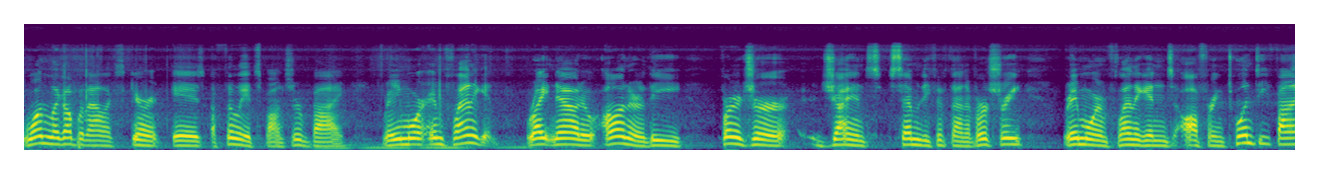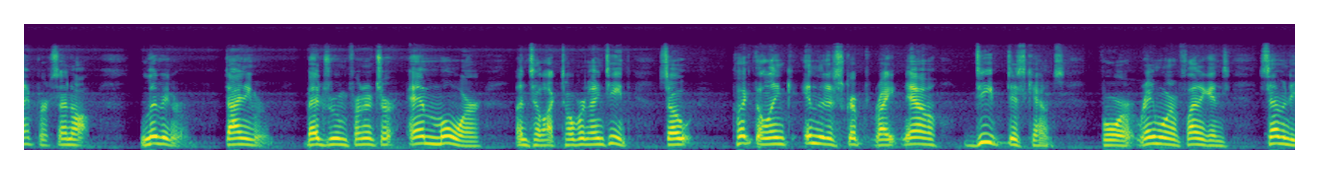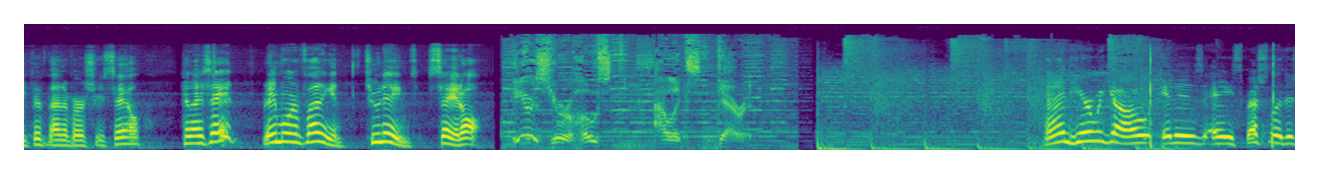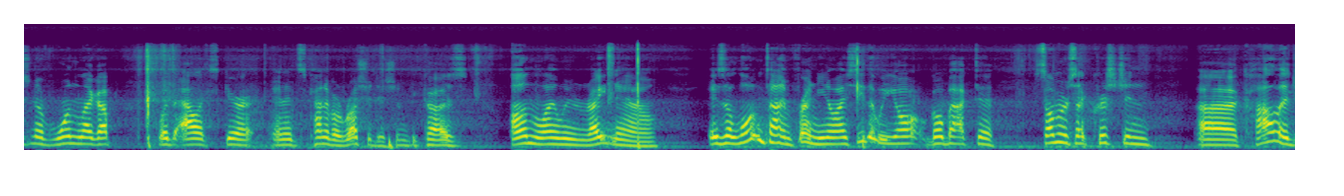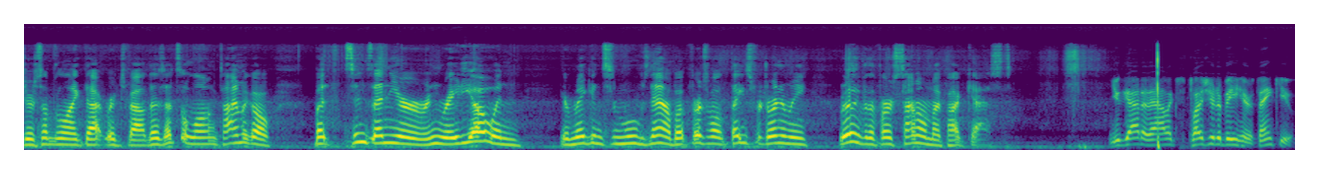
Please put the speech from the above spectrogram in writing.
One Leg Up with Alex Garrett is affiliate sponsored by Raymour and Flanagan. Right now, to honor the Furniture Giants 75th anniversary, Raymour and Flanagan's offering 25% off living room, dining room, bedroom furniture, and more until October 19th. So click the link in the description right now. Deep discounts for Raymour and Flanagan's 75th anniversary sale. Can I say it? Raymour and Flanagan, two names, say it all. Here's your host, Alex Garrett. And here we go. It is a special edition of One Leg Up with Alex Garrett, and it's kind of a rush edition because on the line with me right now is a longtime friend. You know, I see that we all go back to Somerset Christian uh, College or something like that, Rich Valdes. That's a long time ago. But since then, you're in radio and you're making some moves now. But first of all, thanks for joining me really for the first time on my podcast. You got it, Alex. Pleasure to be here. Thank you.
